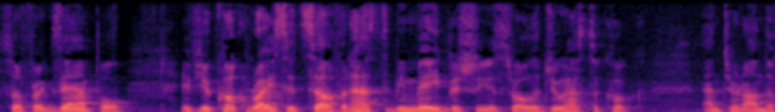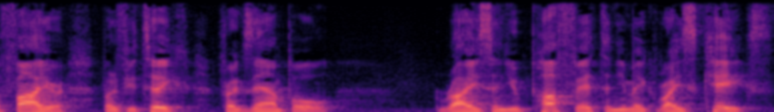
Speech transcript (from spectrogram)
so for example, if you cook rice itself, it has to be made b'shul Yisrael. The Jew has to cook and turn on the fire. But if you take, for example, rice and you puff it and you make rice cakes,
